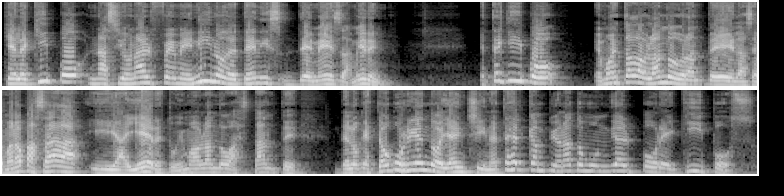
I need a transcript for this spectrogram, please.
que el equipo nacional femenino de tenis de mesa. Miren, este equipo Hemos estado hablando durante la semana pasada y ayer estuvimos hablando bastante de lo que está ocurriendo allá en China. Este es el campeonato mundial por equipos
